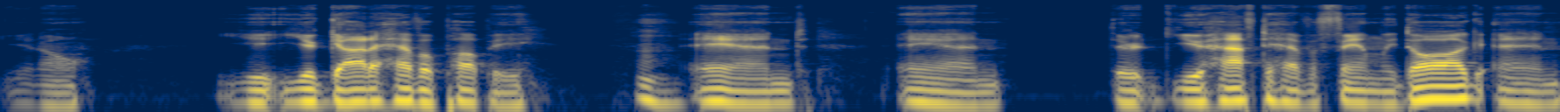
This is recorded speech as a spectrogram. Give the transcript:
you know you you got to have a puppy and and there you have to have a family dog and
